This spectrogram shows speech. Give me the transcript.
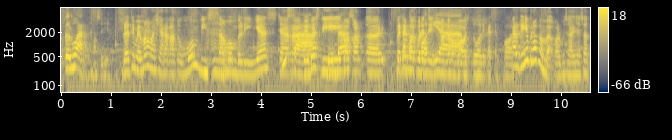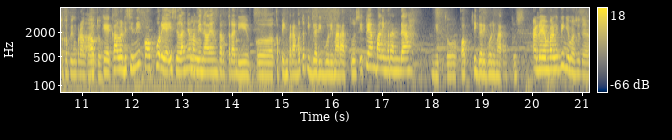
keluar maksudnya. Berarti memang masyarakat umum bisa Mm. membelinya secara Bisa, bebas di bebas. bakar eh, Di PT kantor Pos berarti, iya, kantor pos. betul di PT Pos. Harganya berapa Mbak kalau misalnya satu keping perangko itu? Oke, kalau di sini kopur ya istilahnya Hmm. nominal yang tertera di uh, keping perangko itu 3.500. Itu yang paling rendah gitu. Kop 3.500. Ada yang paling tinggi maksudnya?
